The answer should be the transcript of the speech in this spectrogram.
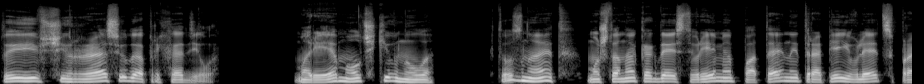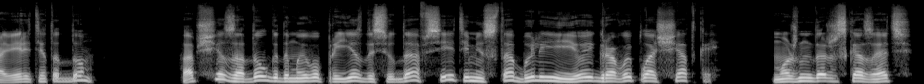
«Ты вчера сюда приходила?» Мария молча кивнула. Кто знает, может, она, когда есть время, по тайной тропе является проверить этот дом. Вообще, задолго до моего приезда сюда все эти места были ее игровой площадкой. Можно даже сказать,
